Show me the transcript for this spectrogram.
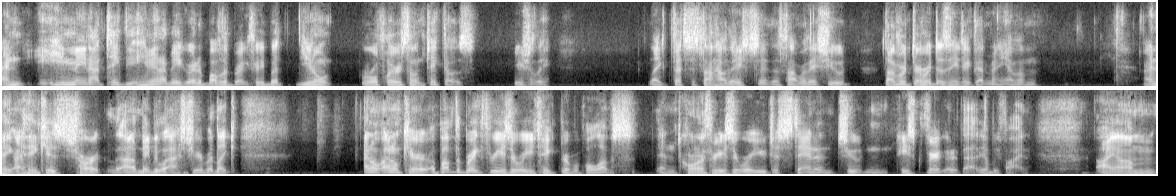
and he may not take the. He may not be a great above the break three, but you don't. Role players don't take those usually. Like that's just not how they. That's not where they shoot. Doug Dermott doesn't even take that many of them. I think. I think his chart. Uh, maybe last year, but like, I don't. I don't care. Above the break threes are where you take dribble pull ups, and corner threes are where you just stand and shoot. And he's very good at that. He'll be fine. I um.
